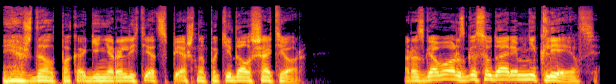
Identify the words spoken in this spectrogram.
Я ждал, пока генералитет спешно покидал шатер. Разговор с государем не клеился.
